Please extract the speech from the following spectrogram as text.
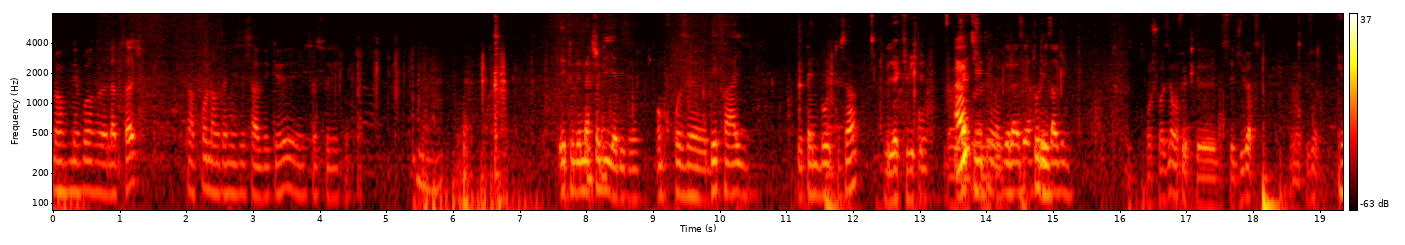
bah, on venait voir euh, l'absage. Après, on organisait ça avec eux et ça se faisait tout le temps. Et tous les mercredis, il y a des, euh, on propose euh, des fives, des paintball, tout ça. Les activités. Ah Des activités, ouais. Des lasers, Tous les- games. On choisit en fait, euh, c'est divers. Il y en a plusieurs. Et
